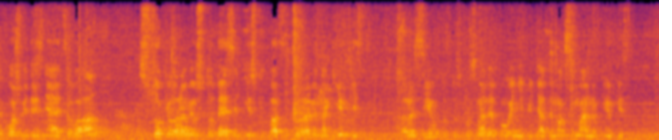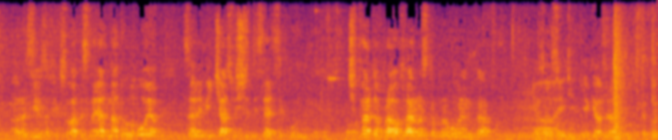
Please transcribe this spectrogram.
Також відрізняється вага 100 кг, 110 і 120 кг на кількість разів. Тобто спортсмени повинні підняти максимальну кількість разів, зафіксувати снаряд над головою за ліміт часу 60 секунд. Четверта вправа фермерська прогулянка. Е, Як я вже також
